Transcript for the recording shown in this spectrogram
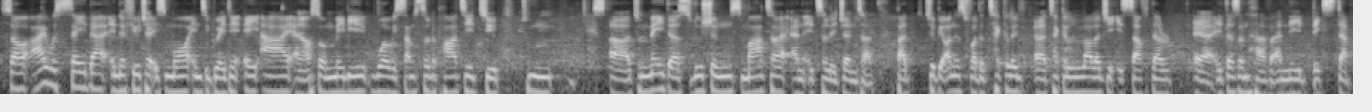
So I would say that in the future it's more integrating AI and also maybe work with some third party to to uh, to make the solution smarter and intelligent. But to be honest, for the technology, uh, technology itself, there uh, it doesn't have any big step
